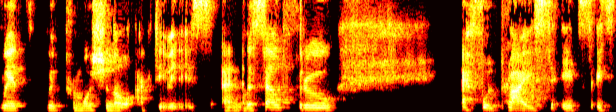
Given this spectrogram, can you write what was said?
with with promotional activities and the sell through at full price. It's it's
